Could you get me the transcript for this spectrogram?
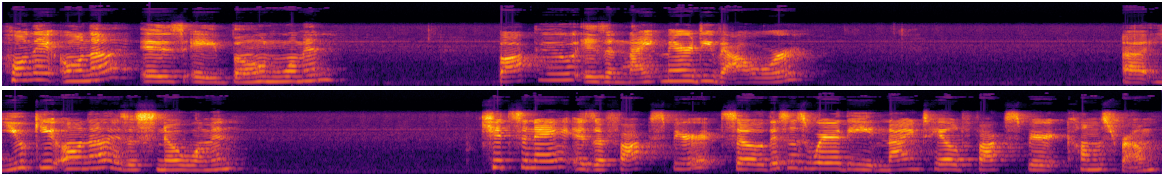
Hone Onna is a bone woman. Baku is a nightmare devourer. Uh, Yuki Onna is a snow woman. Kitsune is a fox spirit, so this is where the nine tailed fox spirit comes from.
